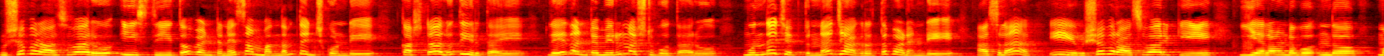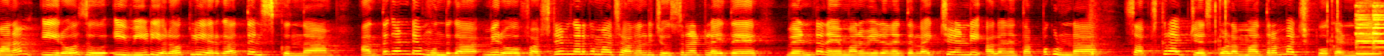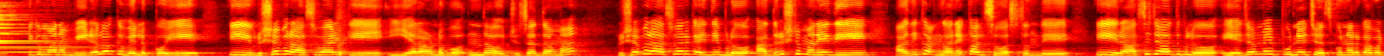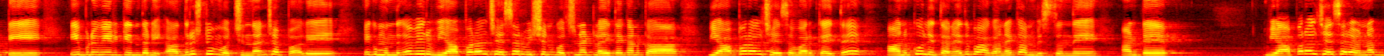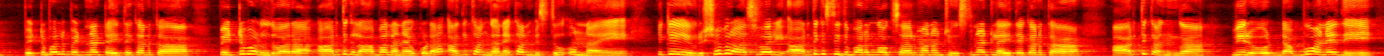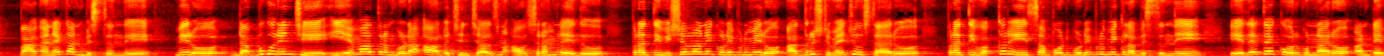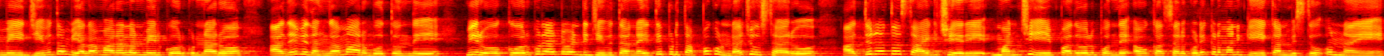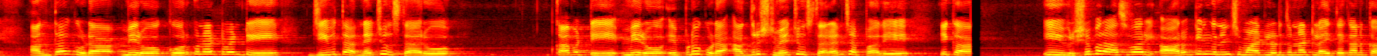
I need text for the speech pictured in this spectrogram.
వృషభ రాశి వారు ఈ స్త్రీతో వెంటనే సంబంధం తెంచుకోండి. కష్టాలు తీరుతాయి. లేదంటే మీరు నష్టపోతారు. ముందే చెప్తున్నా జాగ్రత్త పడండి. అసలు ఈ వృషభ రాశి వారికి ఎలా ఉండబోతుందో మనం ఈరోజు ఈ వీడియోలో క్లియర్గా తెలుసుకుందాం. అంతకంటే ముందుగా మీరు ఫస్ట్ టైం కనుక మా ఛానల్ని చూస్తున్నట్లయితే వెంటనే మన వీడియోనైతే లైక్ చేయండి. అలానే తప్పకుండా సబ్స్క్రైబ్ చేసుకోవడం మాత్రం మర్చిపోకండి. ఇక మనం వీడియోలోకి వెళ్ళిపోయి ఈ వృషభ రాశి వారికి ఎలా ఉండబోతుందో చూసేద్దామా? వృషభ రాశి వారికి అయితే ఇప్పుడు అదృష్టం అనేది అధికంగానే కలిసి వస్తుంది. ఈ రాశి జాతకులు ఏ జన్మ పుణ్యం చేసుకున్నారు కాబట్టి ఇప్పుడు వీరికి ఇంతటి అదృష్టం వచ్చిందని చెప్పాలి. ఇక ముందుగా వీరు వ్యాపారాలు చేసే విషయానికి వచ్చినట్లయితే కనుక వ్యాపారాలు చేసే వారికి అయితే అనుకూలిత అనేది బాగానే కనిపిస్తుంది. అంటే వ్యాపారాలు చేసారు ఏమన్నా పెట్టుబడులు పెట్టినట్టయితే కనుక పెట్టుబడుల ద్వారా ఆర్థిక లాభాలు అనేవి కూడా అధికంగానే కనిపిస్తూ ఉన్నాయి. ఇక ఈ వృషభ రాశి వారి ఆర్థిక స్థితి పరంగా ఒకసారి మనం చూస్తున్నట్లయితే కనుక ఆర్థికంగా వీరు డబ్బు అనేది బాగానే కనిపిస్తుంది. మీరు డబ్బు గురించి ఏమాత్రం కూడా ఆలోచించాల్సిన అవసరం లేదు. ప్రతి విషయంలోనే కూడా ఇప్పుడు మీరు అదృష్టమే చూస్తారు. ప్రతి ఒక్కరి సపోర్ట్ కూడా ఇప్పుడు మీకు లభిస్తుంది. ఏదైతే కోరుకున్నారో అంటే మీ జీవితం ఎలా మారాలని మీరు కోరుకున్నారో అదే విధంగా మారబోతుంది. మీరు కోరుకున్నటువంటి జీవితాన్ని అయితే ఇప్పుడు తప్పకుండా చూస్తారు. అత్యున్నత స్థాయికి చేరి మంచి పదవులు పొందే అవకాశాలు కూడా ఇక్కడ మనకి కనిపిస్తూ ఉన్నాయి. అంతా కూడా మీరు కోరుకున్నటువంటి జీవితాన్నే చూస్తారు. కాబట్టి మీరు ఎప్పుడూ కూడా అదృష్టమే చూస్తారని చెప్పాలి. ఇక ఈ వృషభ రాశి వారి ఆరోగ్యం గురించి మాట్లాడుతున్నట్లయితే కనుక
